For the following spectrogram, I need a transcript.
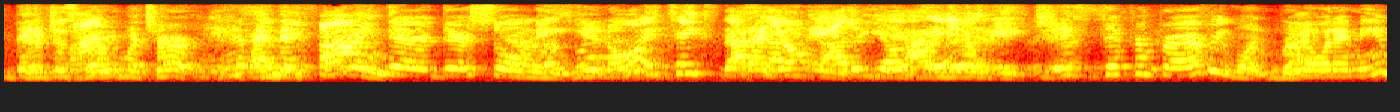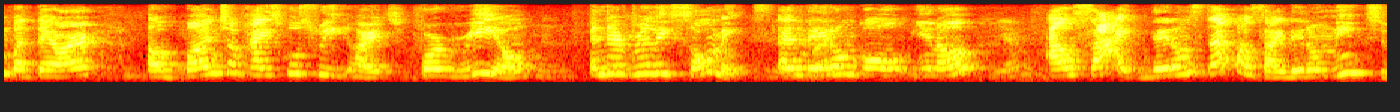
They they're just very mature. Yes. And, they, find their their soulmate. what you know, it takes that At a young At a age. young Yes. At a young age. It's different for everyone. You know what I mean? But there are a bunch of high school sweethearts for real, and they're really soulmates, and they Right. don't go, you know, Yeah. outside. They don't step outside. They don't need to.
